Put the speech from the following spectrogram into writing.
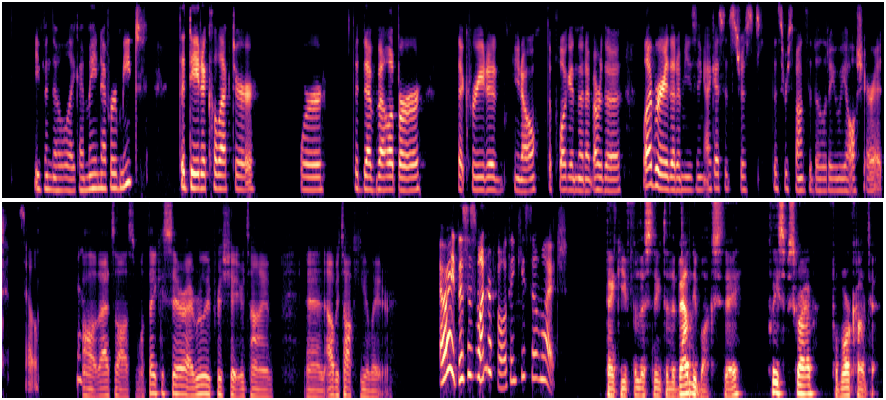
even though like I may never meet the data collector or the developer that created, you know, the plugin that I'm or the library that I'm using. I guess it's just this responsibility. We all share it. So yeah. Oh, that's awesome. Well, thank you, Sarah. I really appreciate your time, and I'll be talking to you later. All right, this is wonderful. Thank you so much. Thank you for listening to the Bounding Box today. Please subscribe for more content.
